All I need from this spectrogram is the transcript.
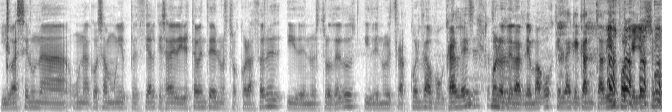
y va a ser una, una cosa muy especial que sale directamente de nuestros corazones y de nuestros dedos y de nuestras cuerdas vocales. De Bueno, de las de Magos, que es la que canta bien, porque yo soy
